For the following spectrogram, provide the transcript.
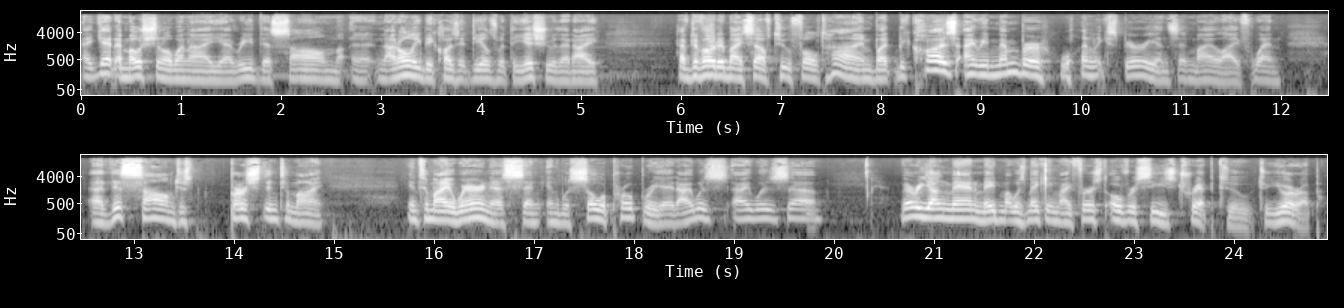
I get emotional when I uh, read this psalm, uh, not only because it deals with the issue that I have devoted myself to full time, but because I remember one experience in my life when uh, this psalm just burst into my into my awareness and, and was so appropriate. I was I was uh, very young man and made my, was making my first overseas trip to to Europe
